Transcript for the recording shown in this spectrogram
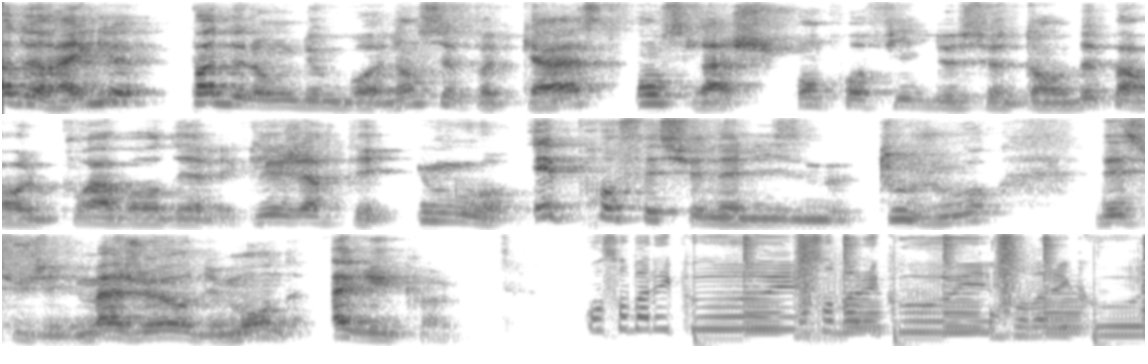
Pas de règles, pas de langue de bois dans ce podcast, on se lâche, on profite de ce temps de parole pour aborder avec légèreté, humour et professionnalisme toujours des sujets majeurs du monde agricole. On s'en bat les couilles, on s'en bat les couilles, on s'en bat les couilles.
